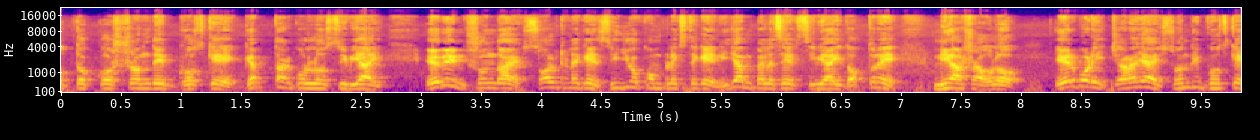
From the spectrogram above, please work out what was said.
অধ্যক্ষ সন্দীপ ঘোষকে। গ্রেপ্তার করল সিবিআই। এদিন সন্ধ্যায় সল্ট লেকে সিজিও কমপ্লেক্স থেকে নিজাম প্যালেসের সিবিআই দপ্তরে নিয়ে আসা হলো। এরপরই জানা যায়, সন্দীপ ঘোষকে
